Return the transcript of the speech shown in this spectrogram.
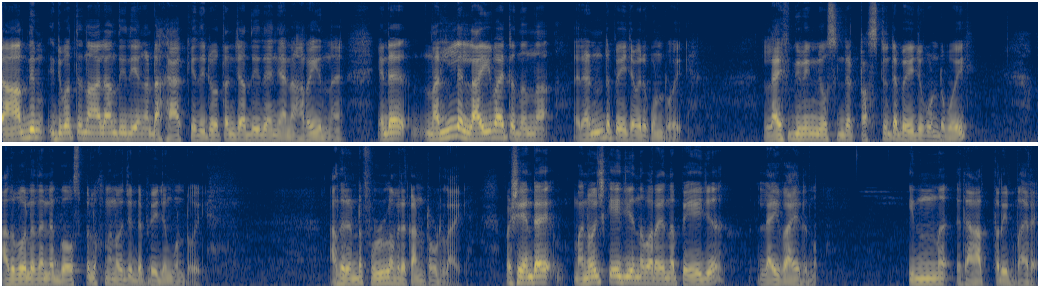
ആദ്യം ഇരുപത്തിനാലാം തീയതി കണ്ട ഹാക്ക് ചെയ്ത് ഇരുപത്തഞ്ചാം തീയതിയാണ് ഞാൻ അറിയുന്നത് എന്റെ നല്ല ലൈവായിട്ട് നിന്ന രണ്ട് പേജ് അവർ കൊണ്ടുപോയി. ലൈഫ് ഗിവിങ് ന്യൂസിന്റെ ട്രസ്റ്റിന്റെ പേജ് കൊണ്ടുപോയി. അതുപോലെ തന്നെ ഗോസ്പൽ ഓഫ് മനോജിന്റെ പേജും കൊണ്ടുപോയി. അത് രണ്ട് ഫുൾ അവർ കൺട്രോളിലായി പക്ഷേ എന്റെ മനോജ് കെ ജി എന്ന് പറയുന്ന പേജ് ലൈവായിരുന്നു ഇന്ന് രാത്രി വരെ.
